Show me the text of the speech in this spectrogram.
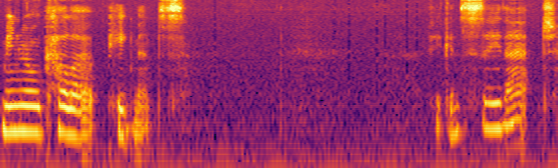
mineral color pigments you can see that.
